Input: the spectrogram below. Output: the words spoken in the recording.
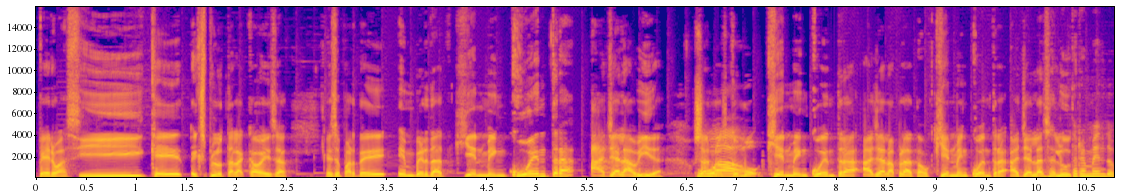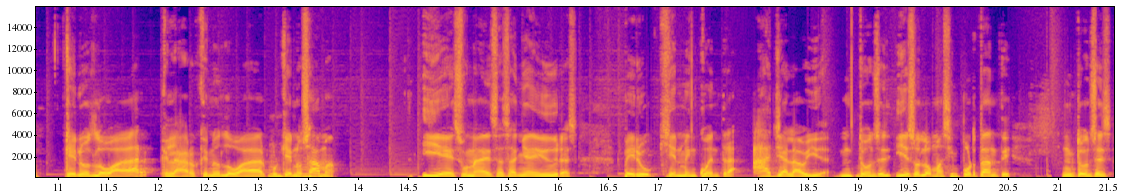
pero así que explota la cabeza esa parte de en verdad quien me encuentra haya la vida. O sea, no es como quien me encuentra haya la plata o quien me encuentra haya la salud. Tremendo. Que nos lo va a dar, claro que nos lo va a dar porque nos ama. Y es una de esas añadiduras. Pero quien me encuentra haya la vida. Entonces, y eso es lo más importante. Entonces,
